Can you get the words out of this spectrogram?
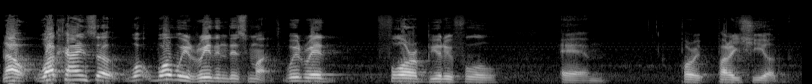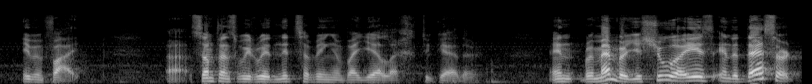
now, what kinds of, what, what, we read in this month? We read four beautiful um, parashiot, even five. Uh, sometimes we read Nitzavim and Vayelech together. And remember, Yeshua is in the desert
